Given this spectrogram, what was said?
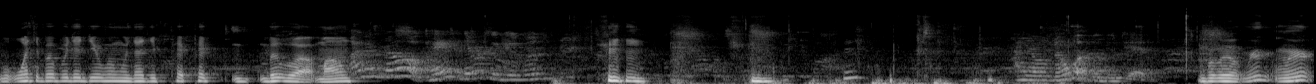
What the Boo of doing when we Daddy pick pick Boo Boo up, Mom? I don't know. Hey, there was a good one. I don't know what Boo Boo did. Boo-boo,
